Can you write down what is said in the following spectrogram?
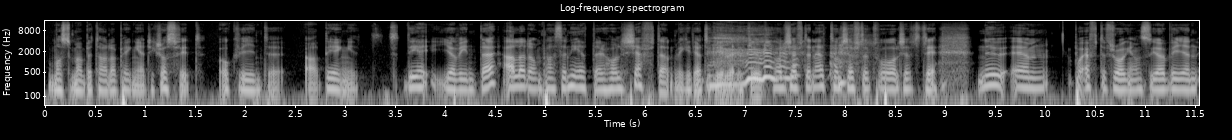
måste man betala pengar till crossfit och vi inte, ja, det är inget det gör vi inte. Alla de passen heter Håll käften, vilket jag tycker är väldigt kul. Håll käften 1, Håll käften 2, Håll käften 3. Nu um, på efterfrågan så gör vi en,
